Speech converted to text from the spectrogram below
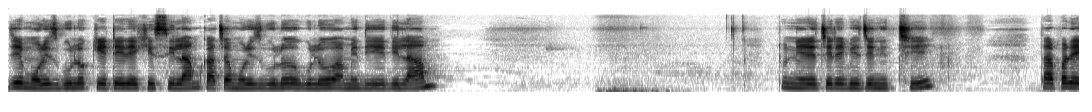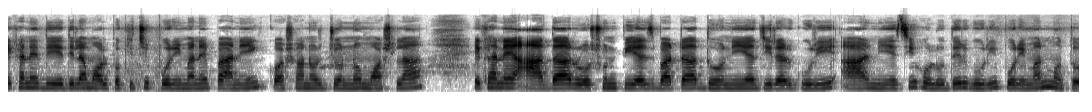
যে মরিচগুলো কেটে রেখেছিলাম কাঁচা মরিচগুলো ওগুলো আমি দিয়ে দিলাম। একটু নেড়ে চেড়ে ভেজে নিচ্ছি। তারপরে এখানে দিয়ে দিলাম অল্প কিছু পরিমাণে পানি কষানোর জন্য মশলা। এখানে আদা, রসুন, পেঁয়াজ বাটা, ধনিয়া, জিরার গুঁড়ি আর নিয়েছি হলুদের গুঁড়ি পরিমাণ মতো।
